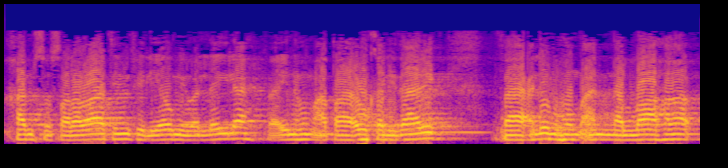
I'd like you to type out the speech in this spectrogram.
خمس صلوات في اليوم والليلة. فإنهم أطاعوك لذلك فأعلمهم أن الله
